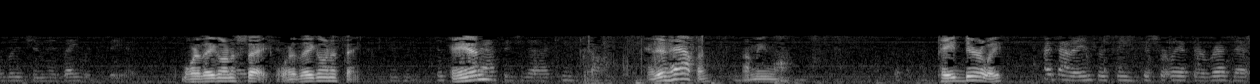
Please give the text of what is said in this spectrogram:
religion as they would see it. What are they going to say? What are they going to think? Mm-hmm. And- is the passage that I came across. And it happened. I mean, paid dearly. I found it interesting because shortly after I read that,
